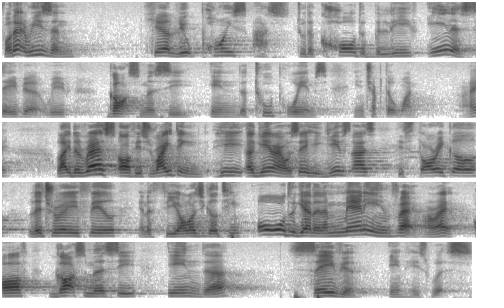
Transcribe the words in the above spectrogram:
For that reason, here Luke points us to the call to believe in a Savior with God's mercy in the two poems in chapter 1. Right? Like the rest of his writing, he again I would say he gives us historical, literary feel, and a theological theme all together, and many in fact, all right, of God's mercy in the Savior in his words.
